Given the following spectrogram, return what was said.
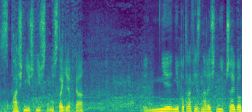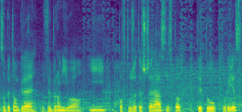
spaść niż, niż, niż ta gierka nie, nie potrafię znaleźć niczego, co by tą grę wybroniło. I powtórzę to jeszcze raz, jest to tytuł, który jest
